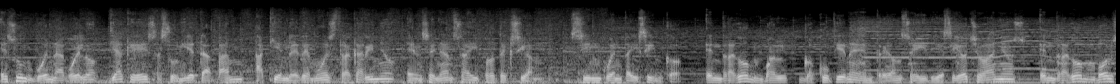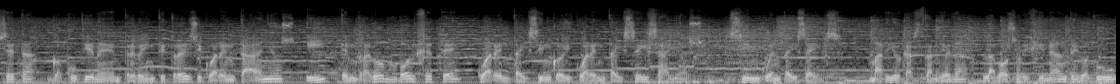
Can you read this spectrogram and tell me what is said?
es un buen abuelo, ya que es a su nieta Pam, a quien le demuestra cariño, enseñanza y protección. 55. En Dragon Ball, Goku tiene entre 11 y 18 años, en Dragon Ball Z, Goku tiene entre 23 y 40 años, y, en Dragon Ball GT, 45 y 46 años. 56. Mario Castañeda, la voz original de Goku,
